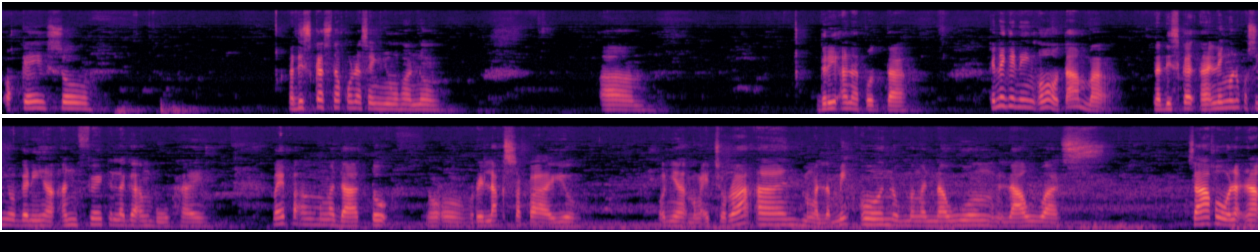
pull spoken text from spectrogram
okay so na-discuss na ko na sa inyo ano um diri ana punta kini ganing oh tama. Na-discuss uh, lingon ko sa inyo ganiha unfair talaga ang buhay. May pa ang mga dato. Oo relax sa kayo. O niya, mga itsuraan, mga lamion, o mga nawong lawas. Sa ako, wala na,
